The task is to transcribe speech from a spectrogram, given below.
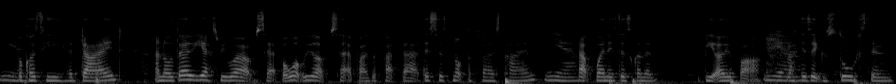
yeah. because he had died. And although yes, we were upset, but what we were upset about is the fact that this is not the first time. yeah Like when is this gonna be over? yeah Like it's exhausting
